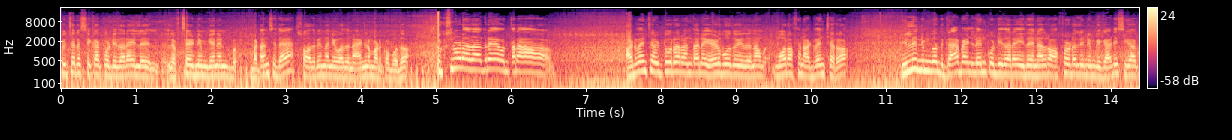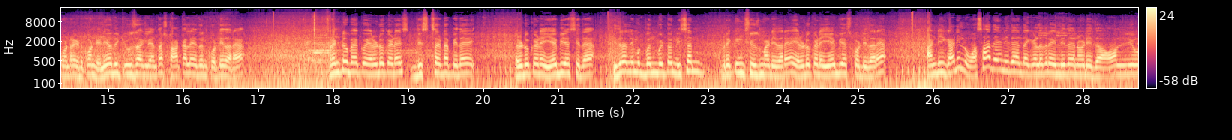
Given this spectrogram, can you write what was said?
ಫ್ಯೂಚರಿಸ್ಟಿಕ್ ಆಗಿ ಕೊಟ್ಟಿದ್ದಾರೆ. ಇಲ್ಲಿ ಲೆಫ್ಟ್ ಸೈಡ್ ನಿಮ್ಗೆ ಏನೇನು ಬಟನ್ಸ್ ಇದೆ. ಸೊ ಅದರಿಂದ ನೀವು ಅದನ್ನು ಹ್ಯಾಂಡಲ್ ಮಾಡ್ಕೋಬೋದು. ಲುಕ್ಸ್ ನೋಡೋದಾದರೆ ಒಂಥರ ಅಡ್ವೆಂಚರ್ ಟೂರರ್ ಅಂತಲೇ ಹೇಳ್ಬೋದು. ಇದನ್ನು ಮೋರ್ ಆಫ್ ಎನ್ ಅಡ್ವೆಂಚರು ಇಲ್ಲಿ ನಿಮ್ಗೊಂದು ಗ್ರ್ಯಾಬ್ ಆ್ಯಂಡ್ ಲೇನ್ ಕೊಟ್ಟಿದ್ದಾರೆ. ಇದು ಏನಾದರೂ ಆಫ್ ರೋಡಲ್ಲಿ ನಿಮಗೆ ಗಾಡಿ ಸಿಗಾಕೊಂಡ್ರೆ ಹಿಡ್ಕೊಂಡು ಎಳಿಯೋದಕ್ಕೆ ಯೂಸ್ ಆಗಲಿ ಅಂತ ಸ್ಟಾಕಲ್ಲೇ ಇದನ್ನು ಕೊಟ್ಟಿದ್ದಾರೆ. ಫ್ರಂಟು ಬ್ಯಾಕು ಎರಡು ಕಡೆ ಡಿಸ್ಕ್ ಸೆಟಪ್ ಇದೆ, ಎರಡು ಕಡೆ ಎ ಬಿ ಎಸ್ ಇದೆ. ಇದರಲ್ಲಿ ನಿಮಗೆ ಬಂದುಬಿಟ್ಟು ನಿಸನ್ ಬ್ರೇಕಿಂಗ್ಸ್ ಯೂಸ್ ಮಾಡಿದ್ದಾರೆ, ಎರಡು ಕಡೆ ಎ ಬಿ ಎಸ್ ಕೊಟ್ಟಿದ್ದಾರೆ. ಆ್ಯಂಡ್ ಈ ಗಾಡೀಲಿ ಹೊಸದೇನಿದೆ ಅಂತ ಕೇಳಿದ್ರೆ ಇಲ್ಲಿದೆ ನೋಡಿ, ಇದು all new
